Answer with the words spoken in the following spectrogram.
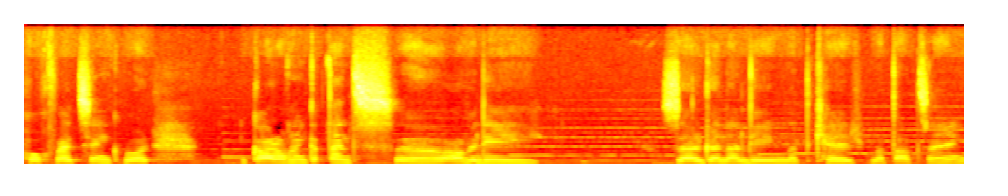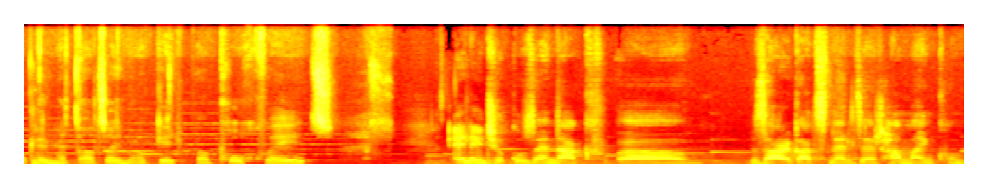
փոխվեցինք որ կարող ենք այտենց ավելի զարգանալի մտքեր մտածենք։ Մեր մտածելակերպը փոխվեց։ Էլ ինչը կուզենաք զարգացնել ձեր համայնքում։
